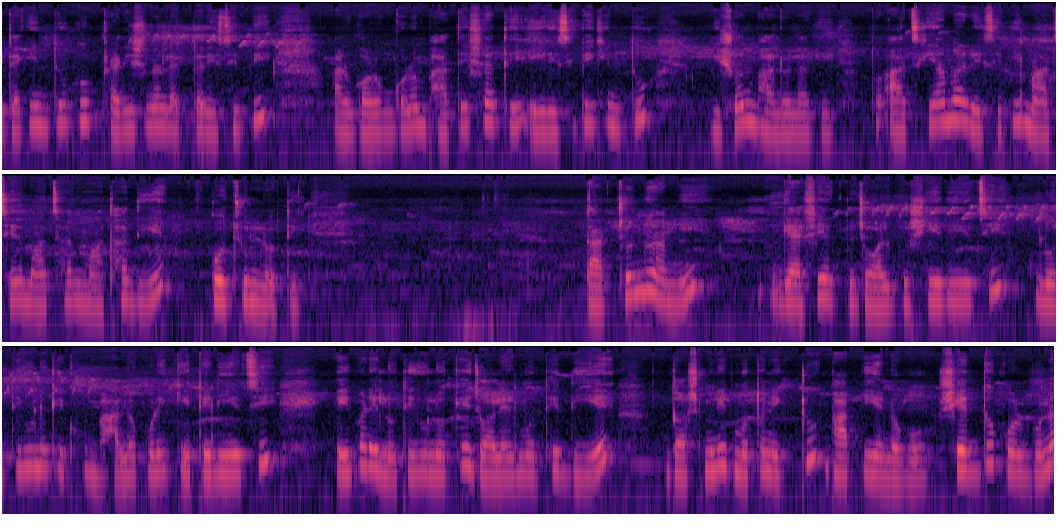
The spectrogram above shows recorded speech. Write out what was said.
এটা কিন্তু খুব ট্র্যাডিশনাল একটা রেসিপি আর গরম গরম ভাতের সাথে এই রেসিপি কিন্তু ভীষণ ভালো লাগে। তো আজকে আমার রেসিপি মাছের মাছা মাথা দিয়ে কচুর লতি। তার জন্য আমি গ্যাসে একটু জল বসিয়ে দিয়েছি। লতিগুলোকে খুব ভালো করে কেটে নিয়েছি। এইবারে লতিগুলোকে জলের মধ্যে দিয়ে দশ মিনিট মতন একটু ভাপিয়ে নেব। সেদ্ধ করব না,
